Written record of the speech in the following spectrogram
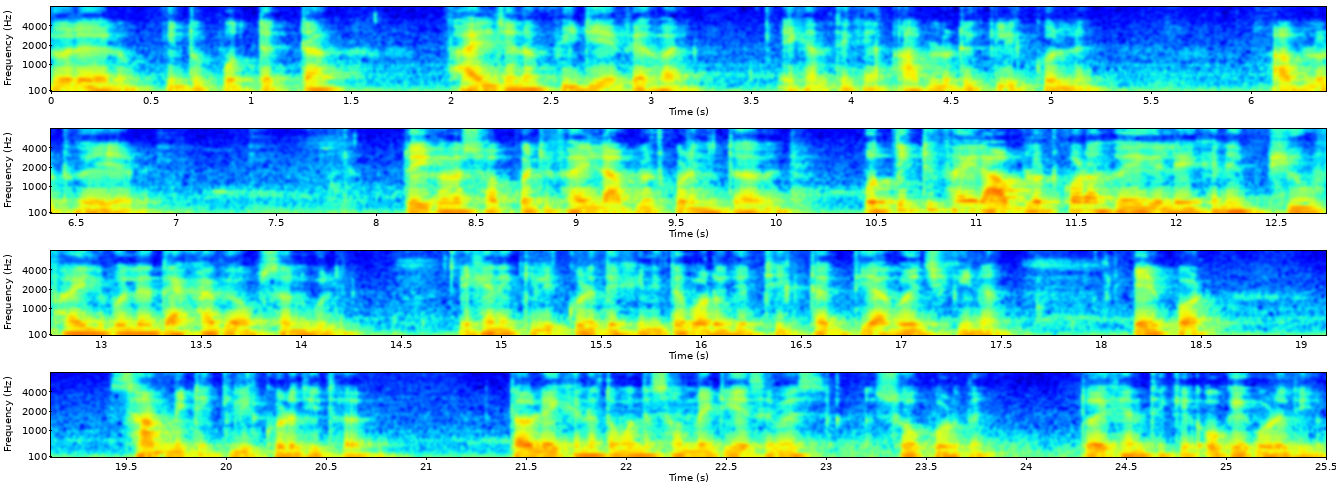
চলে এলো, কিন্তু প্রত্যেকটা ফাইল যেন পিডিএফে হয়, এখান থেকে আপলোডে ক্লিক করলে আপলোড হয়ে যাবে। তো এইভাবে সবকটি ফাইল আপলোড করে নিতে হবে। প্রত্যেকটি ফাইল আপলোড করা হয়ে গেলে এখানে ভিউ ফাইল বলে দেখাবে অপশানগুলি এখানে ক্লিক করে দেখে নিতে পারো যে ঠিকঠাক দেওয়া হয়েছে কি না এরপর সাবমিটে ক্লিক করে দিতে হবে। তাহলে এখানে তোমাদের সামনে একটি এস এম এস শো করবে। তো এখান থেকে ওকে করে দিও।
